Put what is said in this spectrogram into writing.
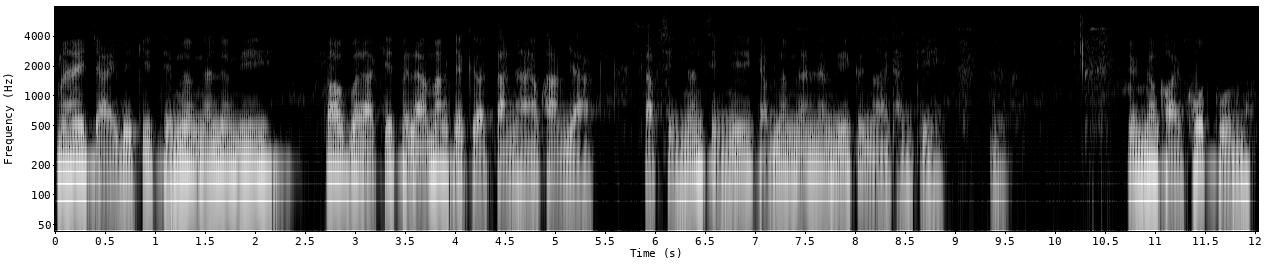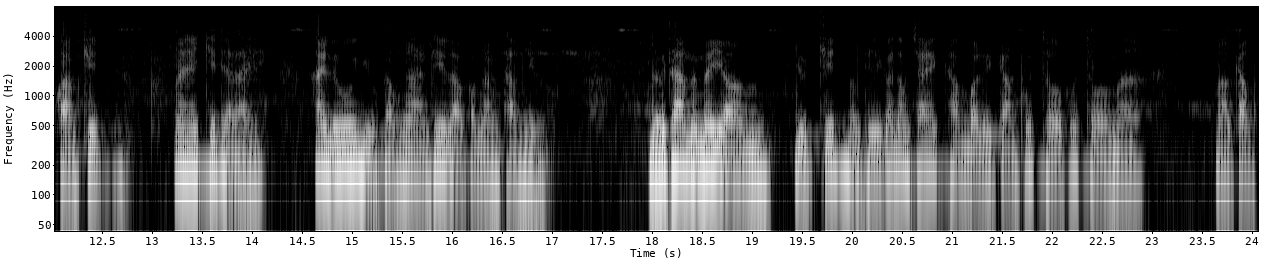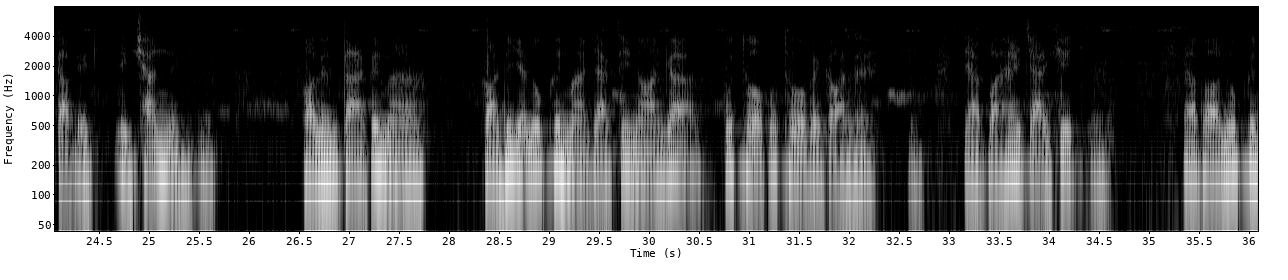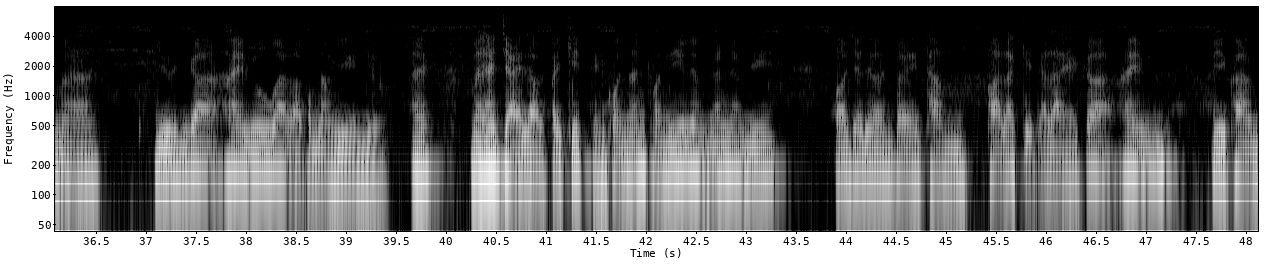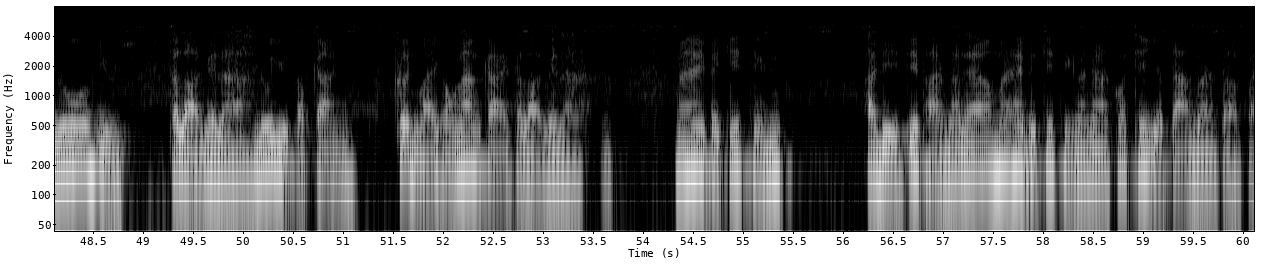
ไม่ให้ใจไปคิดถึงเรื่องนั้นเรื่องนี้ เพราะเวลาคิดไปแล้วมักจะเกิดตัณหาความอยากกับสิ่งนั้นสิ่งนี้กับเรื่องนั้นเรื่องนี้ขึ้นมาทันทียังต้องคอยควบคุมความคิด ไม่ให้คิดอะไร ให้รู้อยู่กับงานที่เรากำลังทำอยู่ หรือถ้ามันไม่ยอมหยุดคิดบางทีก็ต้องใช้คำบริกรรมพุทโธพุทโธมา มากำกับอีกอีกชั้นหนึ่ง พอลืมตาขึ้นมา ก่อนที่จะลุกขึ้นมาจากที่นอนก็พุทโธพุทโธไปก่อนเลย อย่าปล่อยให้ใจคิด แล้วพอลุกขึ้นมา ยืนก็ให้รู้ว่าเรากำลังยืนอยู่ ให้ไม่ให้ใจเราไปคิดถึงคนนั้นคนนี้เรื่องนั้นเรื่องนี้ พอจะเดินไปทำภารกิจอะไรก็ให้มีความรู้อยู่ตลอดเวลา รู้อยู่กับการ เคลื่อนไหวของร่างกายตลอดเวลา ไม่ให้ไปคิดถึงอดีตที่ผ่านมาแล้ว ไม่ให้ไปคิดถึงอนาคตที่จะตามมาต่อไป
